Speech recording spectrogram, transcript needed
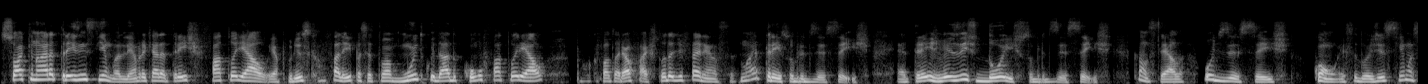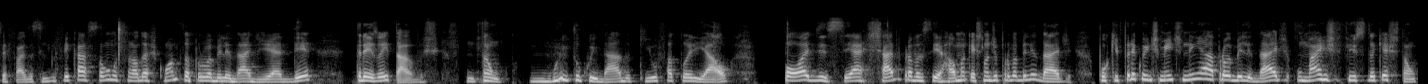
Só que não era 3 em cima, lembra que era 3 fatorial. E é por isso que eu falei para você tomar muito cuidado com o fatorial, porque o fatorial faz toda a diferença. Não é 3 sobre 16, é 3 vezes 2 sobre 16. Cancela o 16 com esse 2 de cima, você faz a simplificação, no final das contas a probabilidade é de 3 oitavos. Então, muito cuidado que o fatorial pode ser a chave para você errar uma questão de probabilidade, porque frequentemente nem é a probabilidade o mais difícil da questão,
